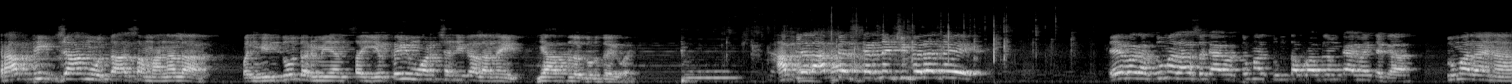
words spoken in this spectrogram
ट्राफिक जाम होता असा म्हणाला पण हिंदू धर्मियांचा एकही मोर्चा निघाला नाही हे आपलं दुर्दैव आहे. आपल्याला अभ्यास करण्याची गरज आहे. हे बघा तुम्हाला असं काय तुम्हाला तुमचा प्रॉब्लेम काय माहितीये का? तुम्हाला आहे ना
